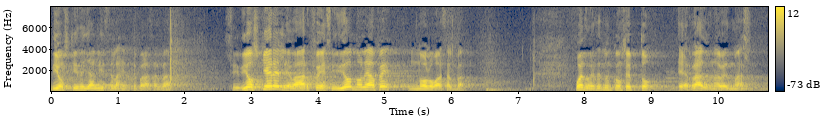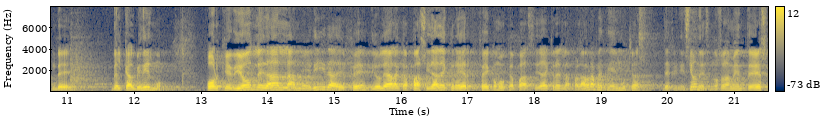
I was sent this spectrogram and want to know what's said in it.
Dios tiene ya lista la gente para salvar. Si Dios quiere, le va a dar fe. Si Dios no le da fe, no lo va a salvar. Bueno, ese es un concepto errado, una vez más, de, del calvinismo. Porque Dios le da la medida de fe, Dios le da la capacidad de creer, fe como capacidad de creer. La palabra fe tiene muchas definiciones, no solamente es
